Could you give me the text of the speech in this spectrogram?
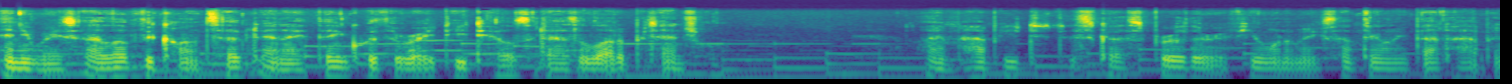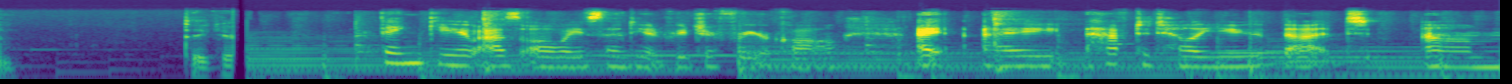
Anyways, I love the concept and I think with the right details it has a lot of potential. I'm happy to discuss further if you want to make something like that happen. Take care. Thank you, as always, Sentient Future, for your call. I, I have to tell you that um,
